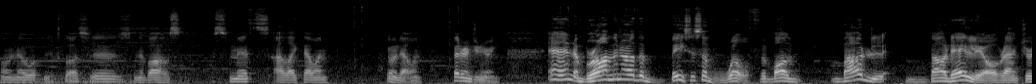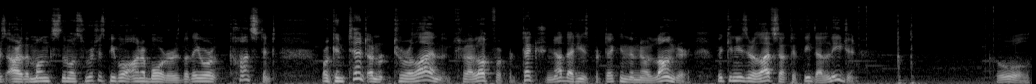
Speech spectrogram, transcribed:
Oh no, weapons explosives. Navajo Smiths. I like that one. Going that one. Better engineering. And Brahmin are the basis of wealth. The Baud Baudelio ranchers are amongst the most richest people on our borders, but they were constant or content on, to rely on Tlaloc for protection. Now that he is protecting them no longer, we can use their livestock to feed the legion. Cool.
